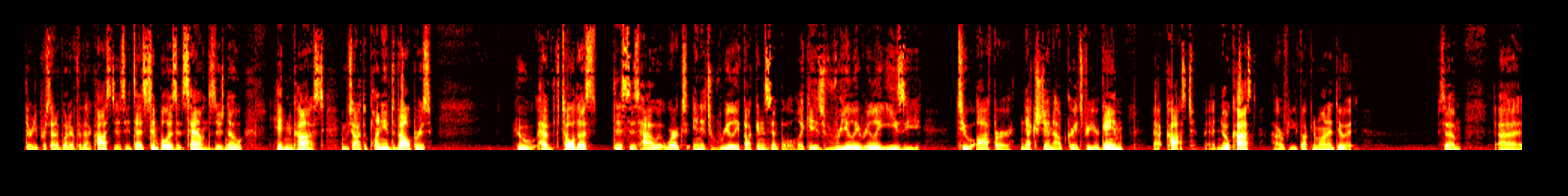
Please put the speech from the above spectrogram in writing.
30% of whatever that cost is. It's as simple as it sounds. There's no hidden cost. And we talked to plenty of developers who have told us this is how it works and it's really fucking simple. Like it is really, really easy to offer next gen upgrades for your game at cost, at no cost, however you fucking want to do it. So uh,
